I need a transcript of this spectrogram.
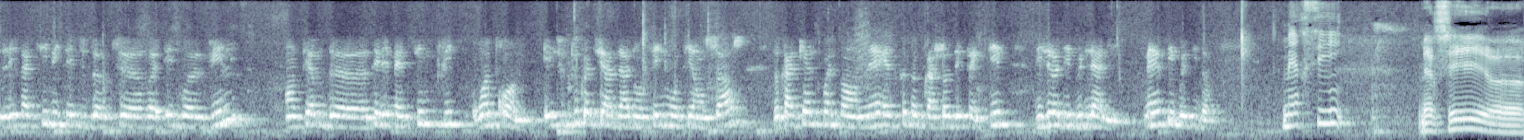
les activités du docteur Edouardville en termes de télémédecine puissent reprendre. Et surtout que tu as annoncé une montée en charge donc, à quel point ça en est Est-ce que ce sera chose effective d'ici le début de l'année? Merci, Président. Merci. Merci. Euh,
